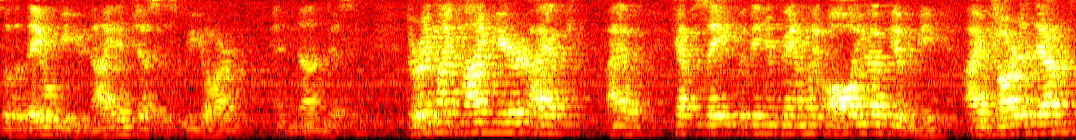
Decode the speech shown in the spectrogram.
so that they will be united just as we are, and none missing. During my time here, I have, I have kept safe within your family all you have given me. I have guarded them.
